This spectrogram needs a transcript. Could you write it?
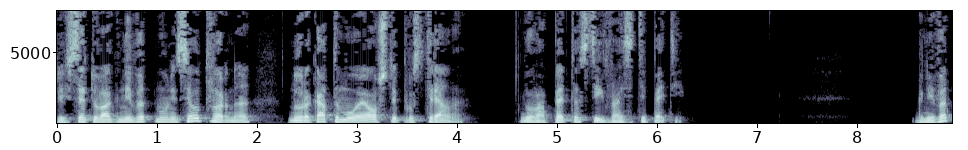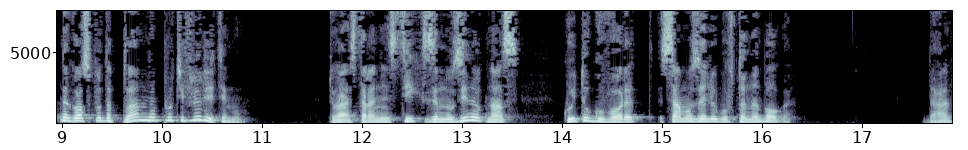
При все това гневът му не се отвърна, но ръката му е още простряна. Глава 5, стих 25 Гневът на Господа пламна против людите му. Това е странен стих за мнозина от нас, които говорят само за любовта на Бога. Да,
